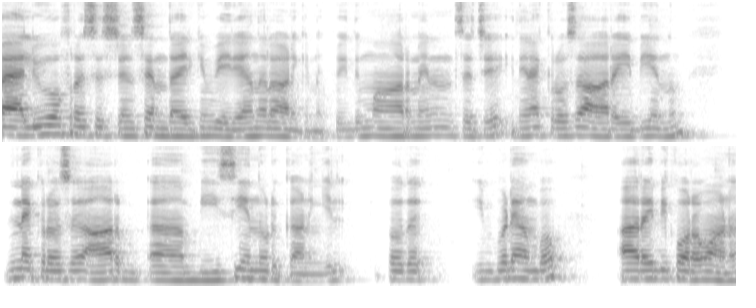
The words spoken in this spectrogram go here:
വാല്യൂ ഓഫ് റെസിസ്റ്റൻസ് എന്തായിരിക്കും വരിക എന്നുള്ള കാണിക്കുന്നത് ഇപ്പോൾ ഇത് മാറുന്നതിനനുസരിച്ച് ഇതിന് അക്രോസ് ആർ എ ബി എന്നും ഇതിന് അക്രോസ് ആർ ബി സി എന്നും എടുക്കുകയാണെങ്കിൽ ഇപ്പോൾ ഇത് ഇവിടെ ആകുമ്പോൾ ആർ ഐ ബി കുറവാണ്.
